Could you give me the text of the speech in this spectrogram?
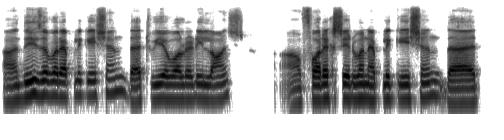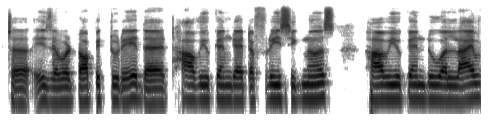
Uh, this is our application that we have already launched. Uh, forex trade one application that uh, is our topic today that how you can get a free signals how you can do a live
